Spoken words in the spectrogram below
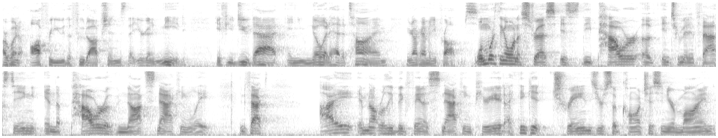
are going to offer you the food options that you're going to need. If you do that and you know it ahead of time, you're not gonna have any problems. One more thing I wanna stress is the power of intermittent fasting and the power of not snacking late. In fact, I am not really a big fan of snacking, period. I think it trains your subconscious and your mind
